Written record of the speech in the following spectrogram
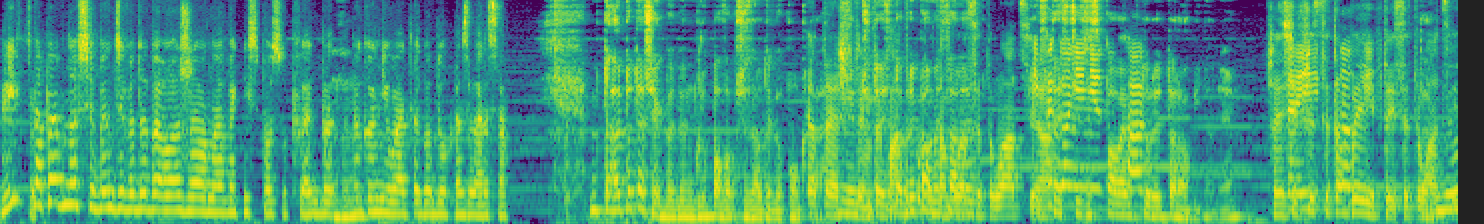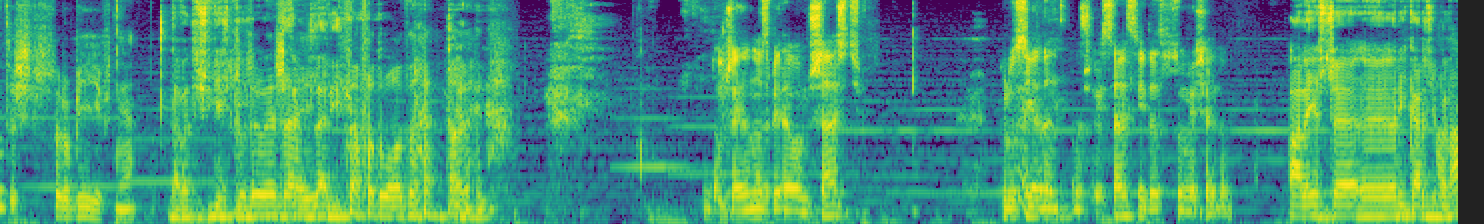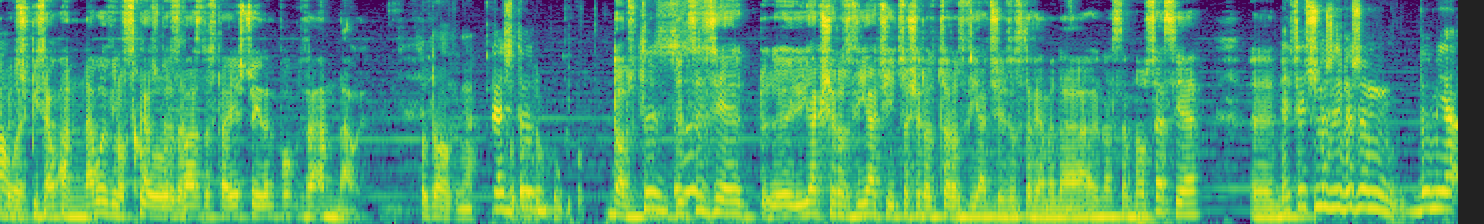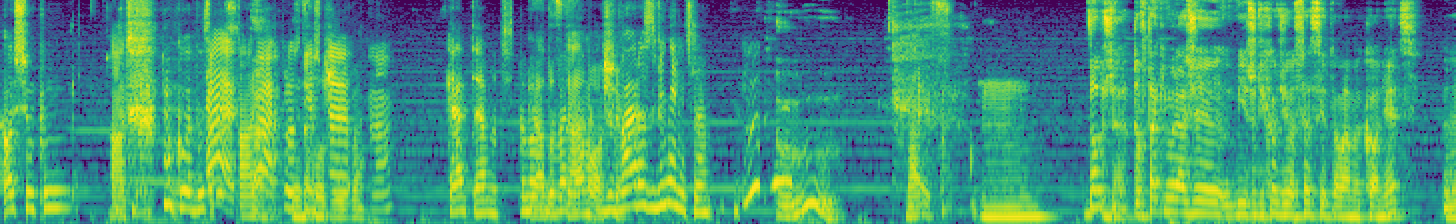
Lip na pewno się będzie wydawało, że ona w jakiś sposób jakby Mhm. wygoniła tego ducha z Larsa. To, ale to też jakby bym grupowo przyznał tego punktu. ja też nie w wiem, tym czy to jest wypadku, dobry bo pomysł, tam była ale sytuacja. I jesteście wygonienie zespołem, ducha- który to robi, no nie? W sensie tej wszyscy tam byli w tej sytuacji, Mhm. coś robili, nie? Nawet jeśli leżeli zemdleli. na podłodze. Ale... Dobrze, ja nazbierałem 6. Plus jeden z naszej sesji, to jest w sumie 7. Ale jeszcze, y, Ricardzie, pewnie Annały. będziesz pisał Annały, więc No każdy z was dostaje jeszcze jeden punkt za Annały. Cudownie. Punktów. Dobrze, To decyzję, y, jak się rozwijacie i co, się, co rozwijacie, zostawiamy na następną sesję. Y, Jak to jest możliwe, że bym ja 8 punktów Tak, mogła dostać? Tak, Tak, tak, plus jest jeszcze. możliwe. No. Goddammit, to Ja mam dostałem dwa, osiem. dwa rozwinięcia. Uuu. nice. Mm, Dobrze, to w takim razie, jeżeli chodzi o sesję, to mamy koniec. Y,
